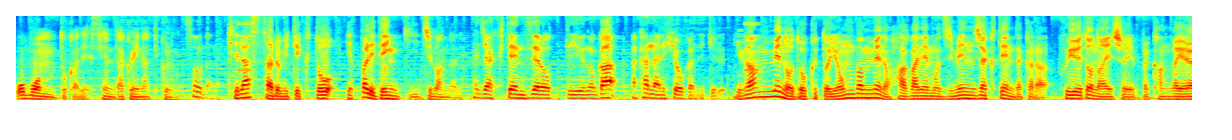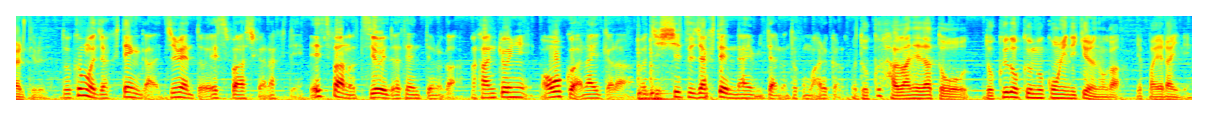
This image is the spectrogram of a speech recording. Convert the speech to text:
お盆とかで選択になってくるの。そうだね。テラスタル見ていくとやっぱり電気一番だね。弱点ゼロっていうのがかなり評価できる。2番目の毒と4番目の鋼も地面弱点だから浮遊との相性やっぱり考えられてる。毒も弱点が地面とエスパーしかなくてエスパーの強い打点っていうのが、まあ環境に多くはないから、まあ実質弱点ないみたいなとこもあるから。毒鋼だと毒毒無効にできるのがやっぱ偉いね。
